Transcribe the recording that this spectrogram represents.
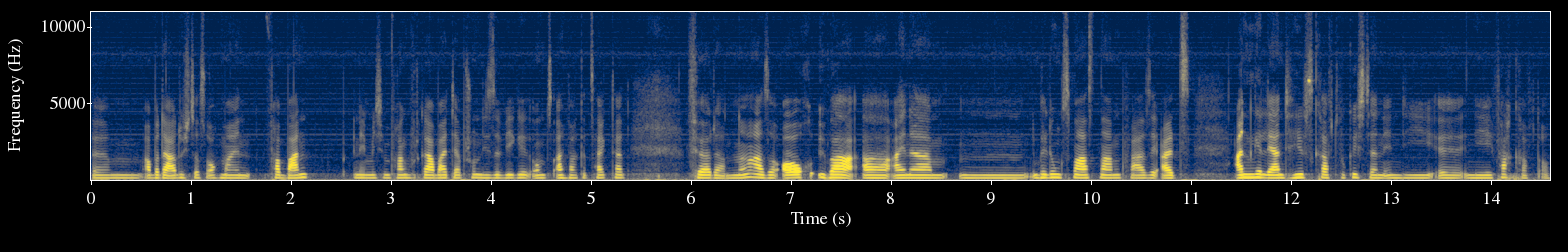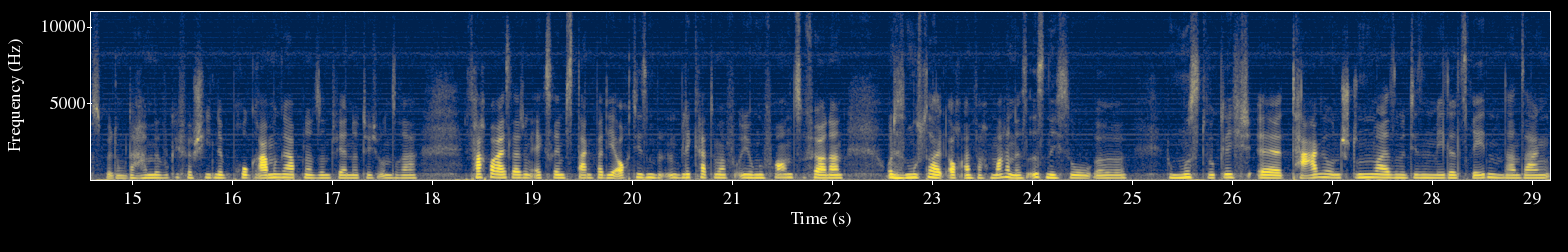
ähm, aber dadurch, dass auch mein Verband, in dem ich in Frankfurt gearbeitet habe, schon diese Wege uns einfach gezeigt hat, fördern. Ne? Also auch über äh, eine mh, mm, Bildungsmaßnahmen quasi als angelernte Hilfskraft wirklich dann in die, äh, in die Fachkraftausbildung. Da haben wir wirklich verschiedene Programme gehabt. Da sind wir natürlich unserer Fachbereichsleitung extrem dankbar, die auch diesen Blick hatte, mal junge Frauen zu fördern. Und das musst du halt auch einfach machen. Es ist nicht so, äh, du musst wirklich äh, Tage und Stundenweise mit diesen Mädels reden und dann sagen,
